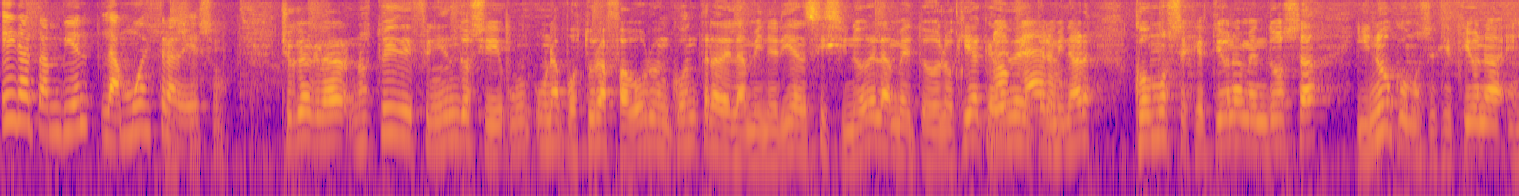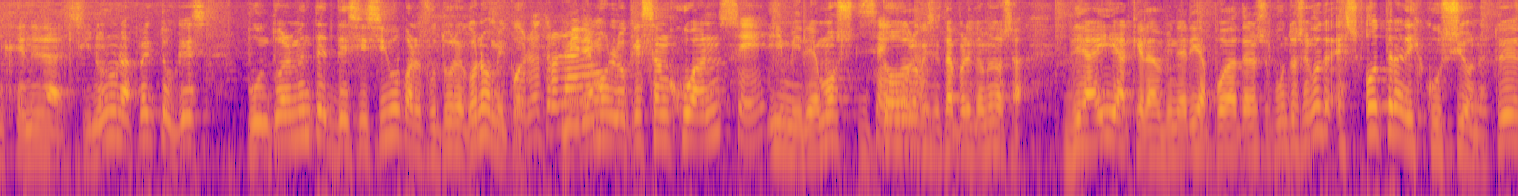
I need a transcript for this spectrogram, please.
era también la muestra de eso. Yo quiero aclarar, no estoy definiendo si una postura a favor o en contra de la minería en sí, sino de la metodología que debe determinar cómo se gestiona Mendoza y no cómo se gestiona en general, sino en un aspecto que es puntualmente decisivo para el futuro económico. miremos lo que es San Juan y miremos todo lo que se está perdiendo en Mendoza. De ahí a que la minería pueda tener sus puntos en contra, es otra discusión. Estoy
